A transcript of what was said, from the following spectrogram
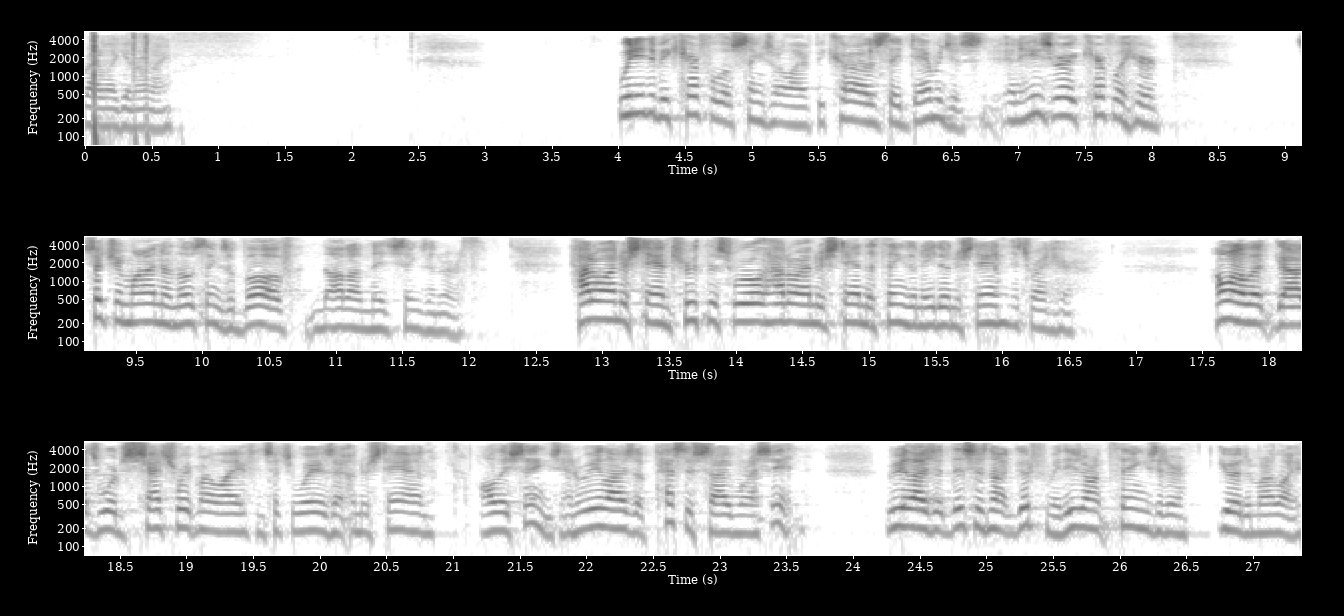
rattling again, aren't I? We need to be careful of those things in our life because they damage us. And he's very careful here. Set your mind on those things above, not on these things on earth. How do I understand truth in this world? How do I understand the things I need to understand? It's right here. I want to let God's word saturate my life in such a way as I understand all these things and realize a pesticide when I see it. Realize that this is not good for me. These aren't things that are good in my life.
